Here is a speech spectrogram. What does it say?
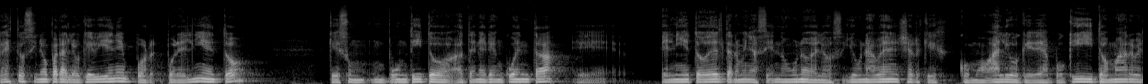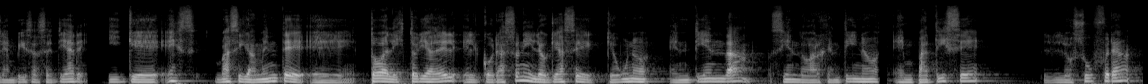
esto, sino para lo que viene por, por el nieto, que es un, puntito a tener en cuenta. Eh, el nieto de él termina siendo uno de los Young Avengers, que es como algo que de a poquito Marvel empieza a setear y que es básicamente eh, toda la historia de él, el corazón y lo que hace que uno entienda, siendo argentino, empatice, lo sufra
